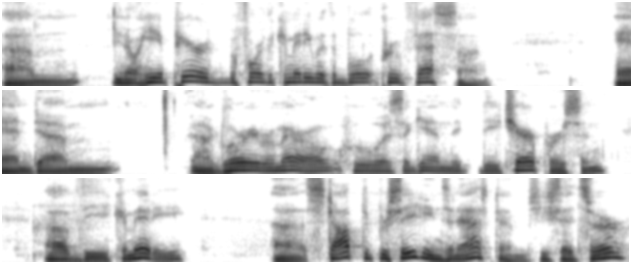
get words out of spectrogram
um, you know, he appeared before the committee with a bulletproof vest on. And um, uh, Gloria Romero, who was again the, the chairperson of the committee, uh, stopped the proceedings and asked him, she said, Sir,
